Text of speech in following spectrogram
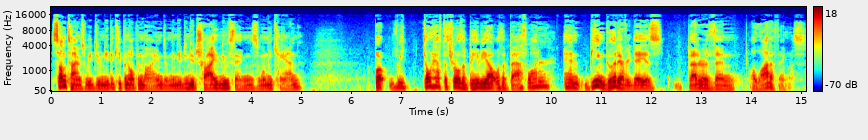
Sometimes we do need to keep an open mind and we need to try new things when we can. But we don't have to throw the baby out with the bathwater. And being good every day is better than a lot of things.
